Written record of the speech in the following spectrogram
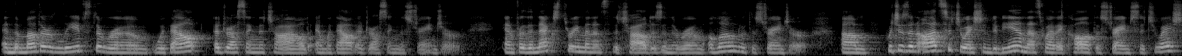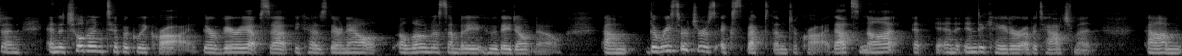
And the mother leaves the room without addressing the child and without addressing the stranger. And for the next three minutes, the child is in the room alone with the stranger, um, which is an odd situation to be in. That's why they call it the strange situation. And the children typically cry. They're very upset because they're now alone with somebody who they don't know. Um, the researchers expect them to cry. That's not an indicator of attachment. Um,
